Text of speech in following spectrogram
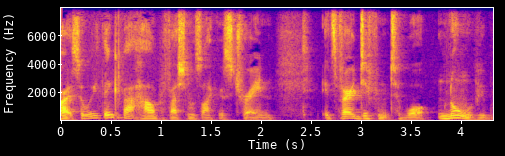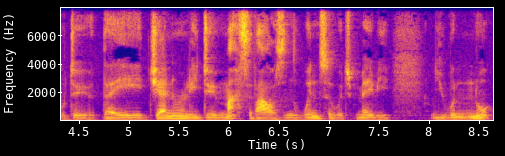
All right, so we think about how professional cyclists train. It's very different to what normal people do. They generally do massive hours in the winter, which maybe you wouldn't no-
